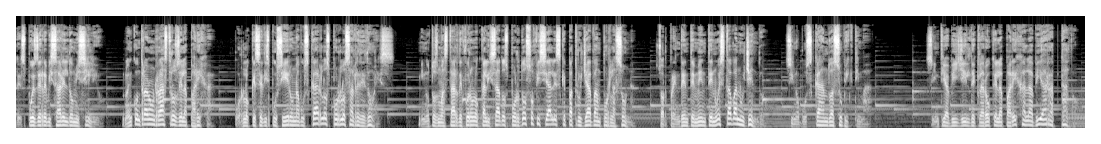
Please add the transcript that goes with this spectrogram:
Después de revisar el domicilio, no encontraron rastros de la pareja, por lo que se dispusieron a buscarlos por los alrededores. Minutos más tarde fueron localizados por dos oficiales que patrullaban por la zona. Sorprendentemente no estaban huyendo, sino buscando a su víctima. Cynthia Vigil declaró que la pareja la había raptado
